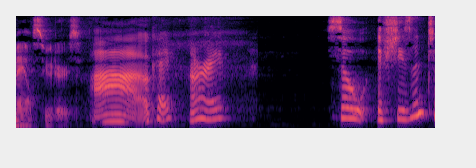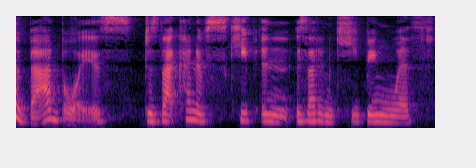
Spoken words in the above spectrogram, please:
male suitors. Ah, okay. All right. So, if she's into bad boys, does that kind of keep in is that in keeping with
